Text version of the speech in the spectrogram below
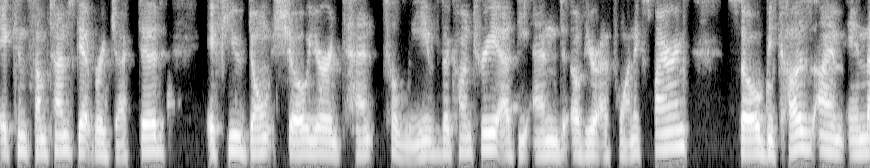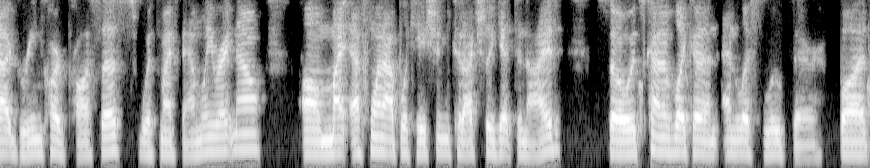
it can sometimes get rejected if you don't show your intent to leave the country at the end of your F1 expiring. So, because I'm in that green card process with my family right now, um, my F1 application could actually get denied. So, it's kind of like an endless loop there. But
